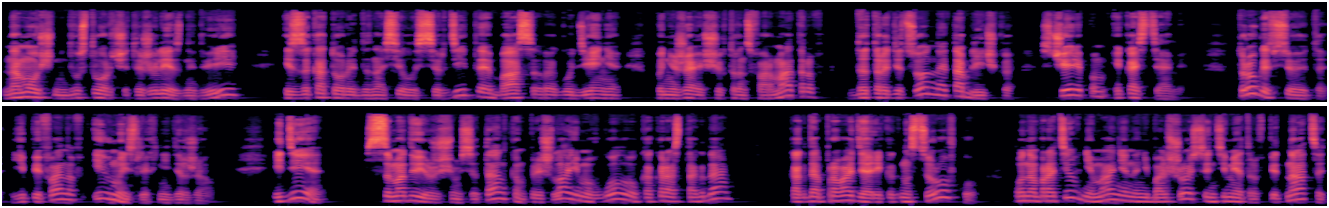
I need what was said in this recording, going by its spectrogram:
на мощной двустворчатой железной двери из-за которой доносилось сердитое басовое гудение понижающих трансформаторов, да традиционная табличка с черепом и костями. Трогать все это Епифанов и в мыслях не держал. Идея с самодвижущимся танком пришла ему в голову как раз тогда, когда, проводя рекогносцировку, он обратил внимание на небольшой сантиметров 15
